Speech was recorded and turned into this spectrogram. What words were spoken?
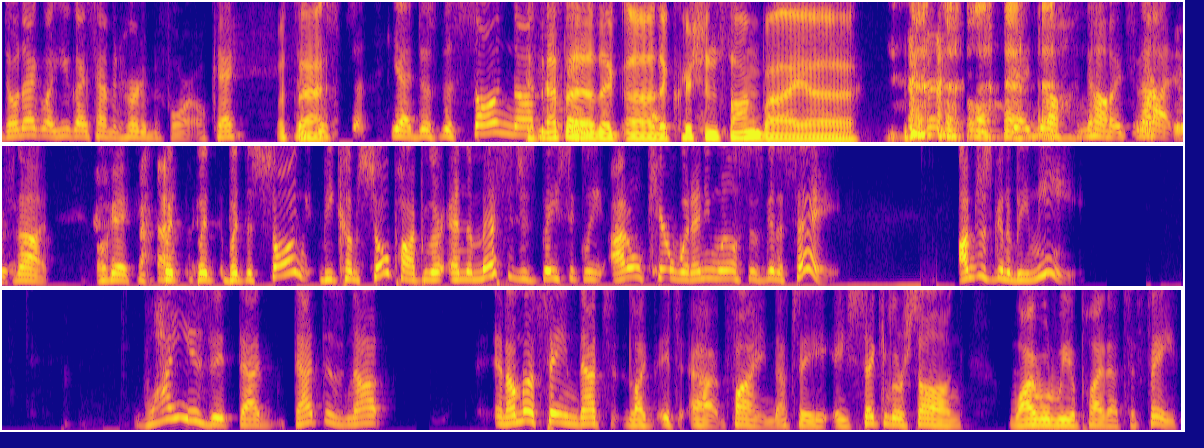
Don't act like you guys haven't heard it before, okay? What's does that? The, yeah, does the song not? Is that say, the the uh, the Christian song by? uh yeah, No, no, it's not. It's not. Okay, but but but the song becomes so popular, and the message is basically, I don't care what anyone else is gonna say. I'm just gonna be me. Why is it that that does not? And I'm not saying that's like it's uh, fine. That's a a secular song. Why would we apply that to faith?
